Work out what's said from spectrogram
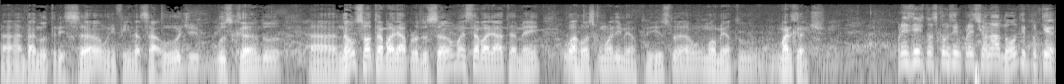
ah, da nutrição, enfim, da saúde, buscando ah, não só trabalhar a produção, mas trabalhar também o arroz como alimento. E isso é um momento marcante. Presidente, nós ficamos impressionados ontem porque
